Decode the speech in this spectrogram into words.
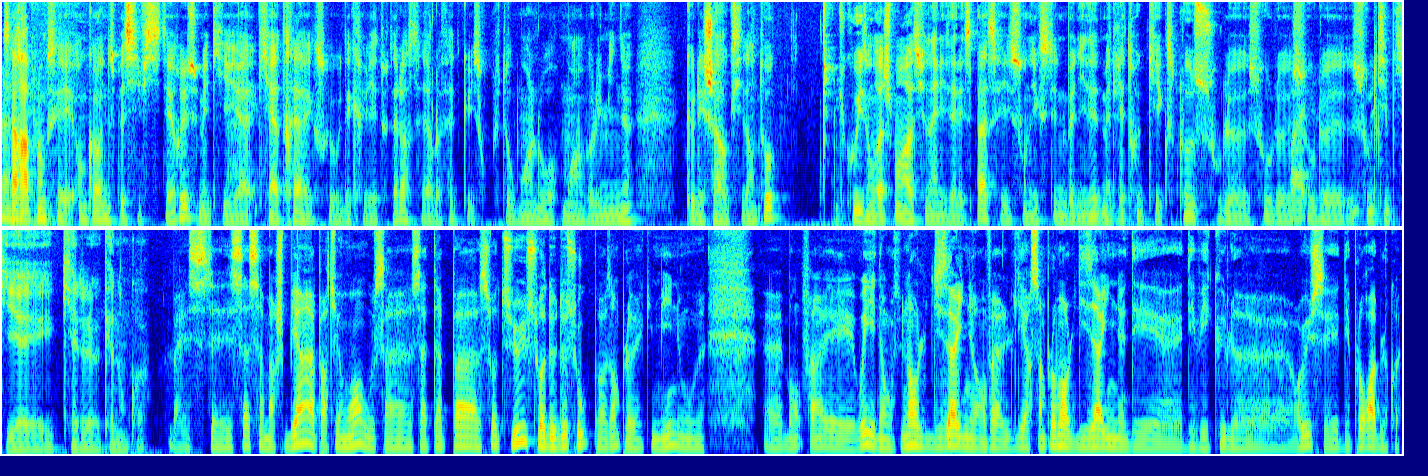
Ça, rappelons que c'est encore une spécificité russe, mais qui a, qui a trait avec ce que vous décriviez tout à l'heure, c'est-à-dire le fait qu'ils sont plutôt moins lourds, moins volumineux que les chars occidentaux. Du coup, ils ont vachement rationalisé l'espace et ils se sont dit que c'était une bonne idée de mettre les trucs qui explosent sous le, sous le, ouais. sous le, sous le type qui, est, qui a le canon, quoi. Ben, ça, ça marche bien à partir du moment où ça, ça tape pas soit dessus, soit de dessous, par exemple avec une mine. Ou, euh, bon, enfin, oui, donc non, le design, on va le dire simplement, le design des, euh, des véhicules euh, russes est déplorable, quoi.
